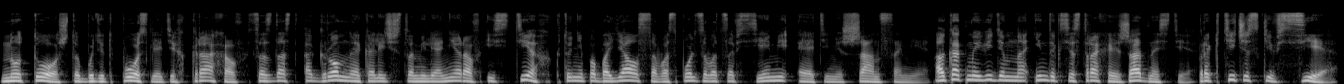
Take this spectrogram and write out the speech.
Но то, что будет после этих крахов, создаст огромное количество миллионеров из тех, кто не побоялся воспользоваться всеми этими шансами финансами. А как мы видим на индексе страха и жадности, практически все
